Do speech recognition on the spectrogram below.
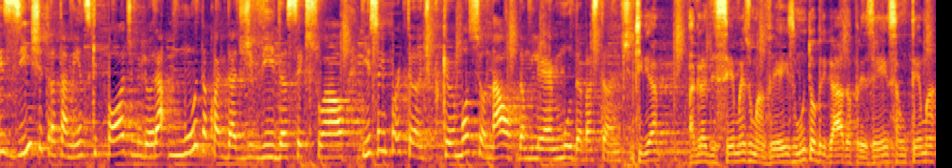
existe tratamentos que pode melhorar muito a qualidade de vida sexual. Isso é importante porque o emocional da mulher muda bastante. Queria agradecer mais uma vez, muito obrigado a presença, um tema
